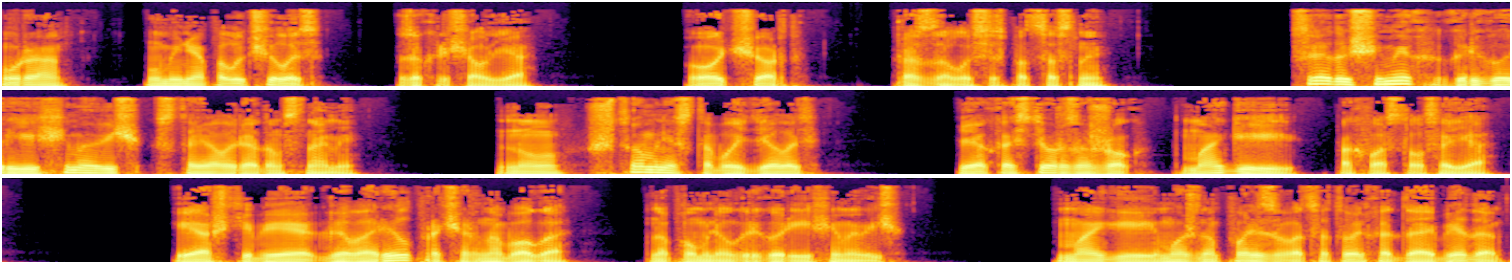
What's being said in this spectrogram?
«Ура! У меня получилось!» — закричал я. «О, черт!» — раздалось из-под сосны. В следующий миг Григорий Ефимович стоял рядом с нами. «Ну, что мне с тобой делать?» «Я костер зажег, магией», — похвастался я. «Я ж тебе говорил про Чернобога», — напомнил Григорий Ефимович. «Магией можно пользоваться только до обеда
